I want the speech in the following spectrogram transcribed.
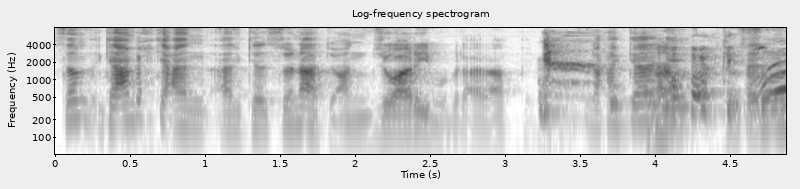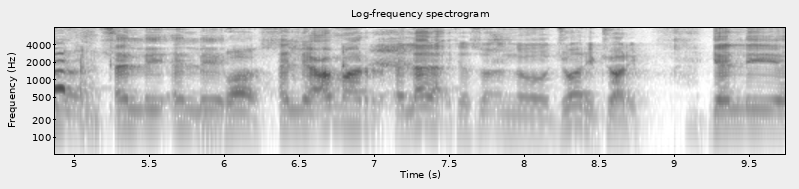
سم... كان عم بيحكي عن عن كلسوناته عن جواريبه بالعراقي حكى لي كلسون اللي اللي باص. اللي عمر لا لا كلسون إنه جواريب جواريب قال لي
